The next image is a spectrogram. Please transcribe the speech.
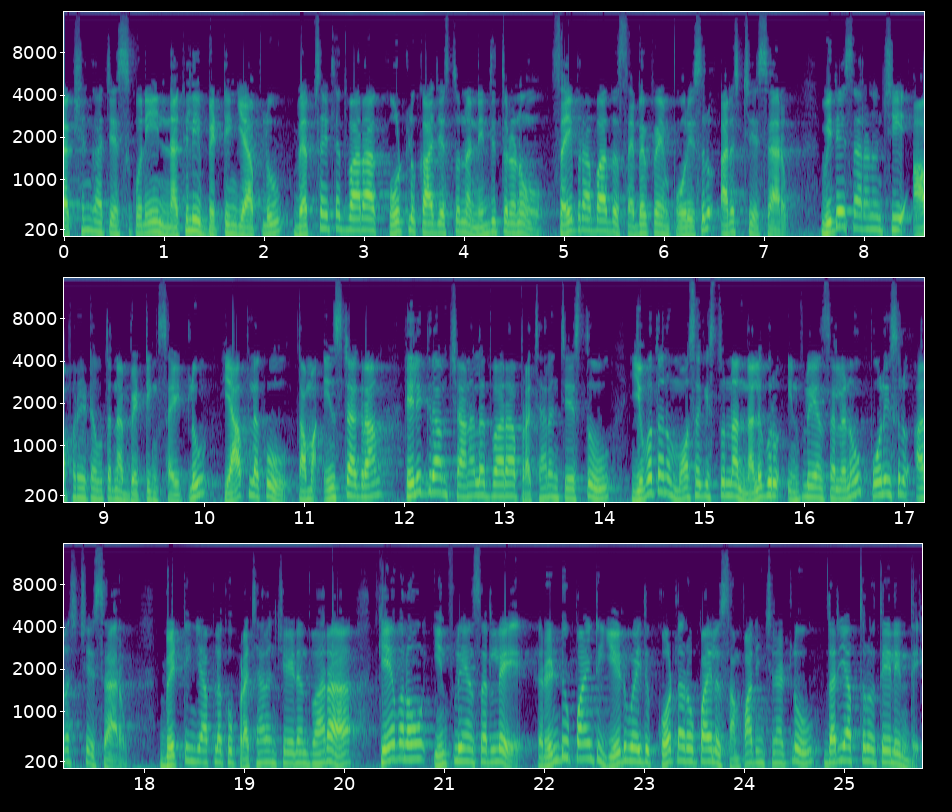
లక్ష్యంగా చేసుకుని నకిలీ బెట్టింగ్ యాప్లు వెబ్సైట్ల ద్వారా కోట్లు కాజేస్తున్న నిందితులను సైబరాబాద్ సైబర్ క్రైమ్ పోలీసులు అరెస్ట్ చేశారు. విదేశాల నుంచి ఆపరేట్ అవుతున్న బెట్టింగ్ సైట్లు యాప్లకు తమ ఇన్స్టాగ్రామ్ టెలిగ్రామ్ ఛానళ్ళ ద్వారా ప్రచారం చేస్తూ యువతను మోసగిస్తున్న నలుగురు ఇన్ఫ్లుయెన్సర్లను పోలీసులు అరెస్ట్ చేశారు. బెట్టింగ్ యాప్లకు ప్రచారం చేయడం ద్వారా కేవలం ఇన్ఫ్లుయెన్సర్లే రెండు పాయింట్ ఏడు ఐదు కోట్ల రూపాయలు సంపాదించినట్లు దర్యాప్తులో తేలింది.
